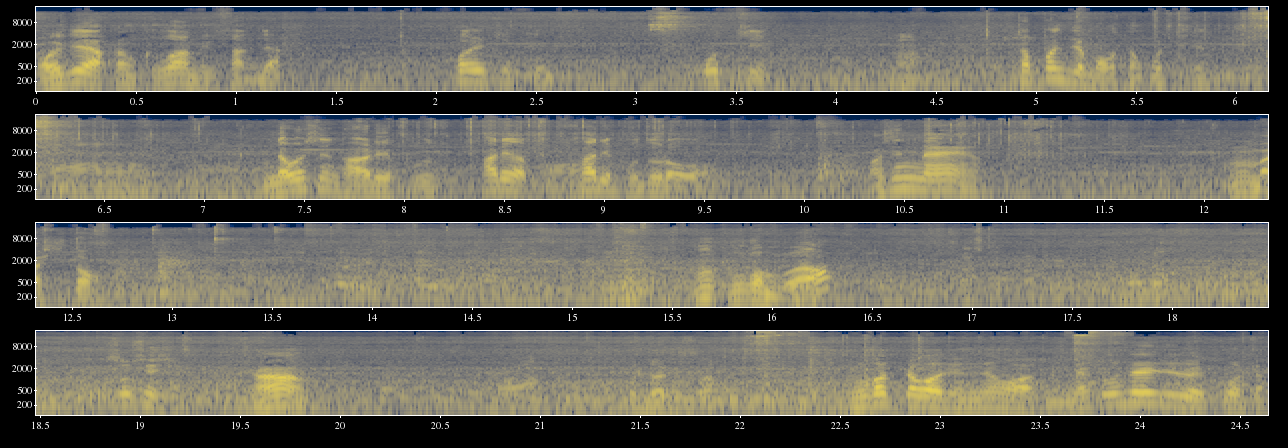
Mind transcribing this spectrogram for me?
어제 약간 그거랑 비슷한데? 퀄리티 티? 꼬치 어? 첫 번째 먹었던 꼬치 아 근데 훨씬 다리 부, 살이, 살이 부드러워 맛있네 음 맛있어 음 이건 뭐야? 소세지. 아 본적 있어? 이것저것 있는 것 같은데 소세지도 있고 닭-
